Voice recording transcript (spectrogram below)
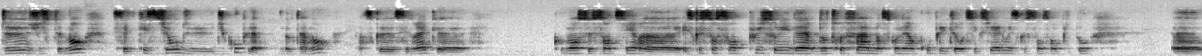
de, justement, cette question du, du couple, notamment. Parce que c'est vrai que comment se sentir, euh, est-ce que se sent plus solidaire d'autres femmes lorsqu'on est en couple hétérosexuel ou est-ce que se sent plutôt euh,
